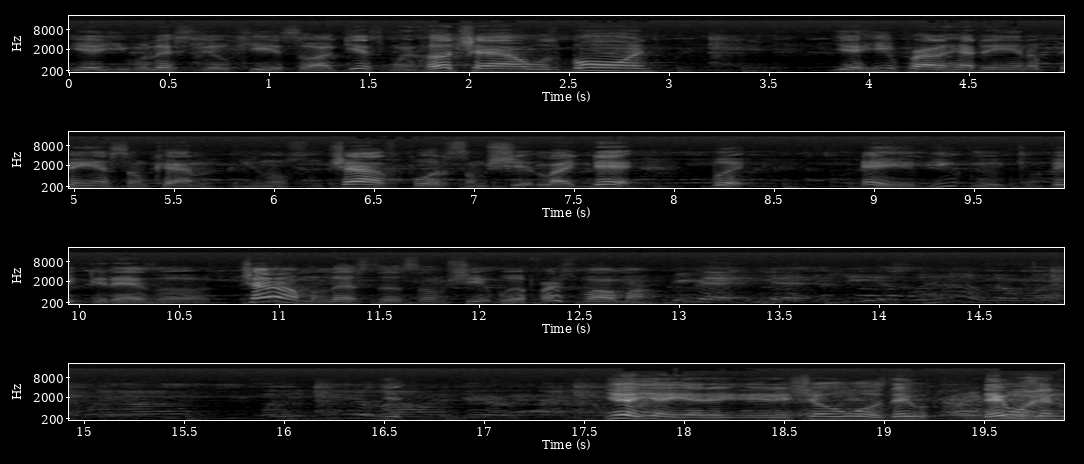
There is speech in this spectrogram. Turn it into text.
yeah you molested your kids. So I guess when her child was born, yeah, he probably had to end up paying some kind of, you know, some child support or some shit like that. But hey, if you get convicted as a child molester or some shit, well, first of all, my He had, he had the kids for him though when, when, um, when he killed Yeah. the girlfriend. yeah, yeah, yeah, they, they sure was. They they was in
